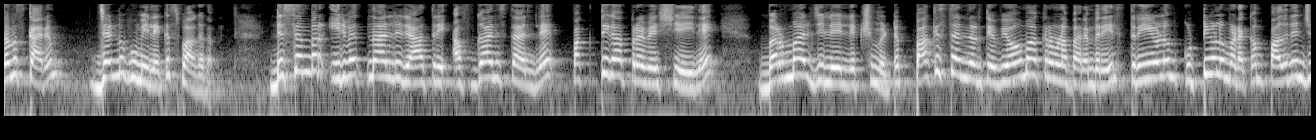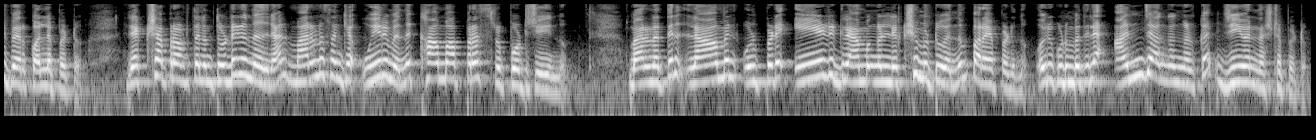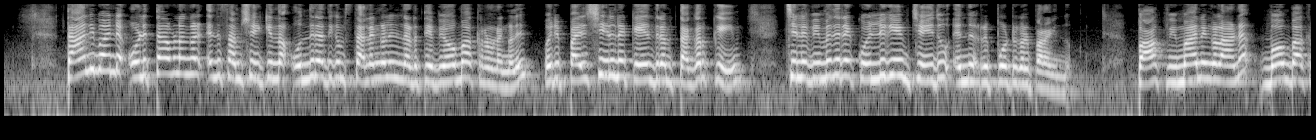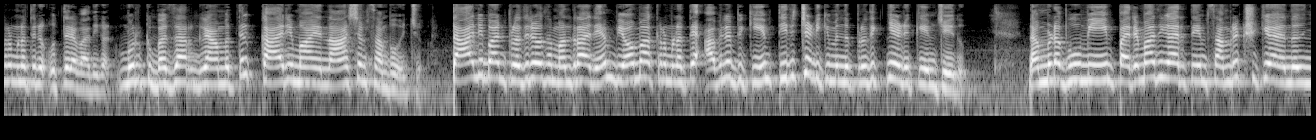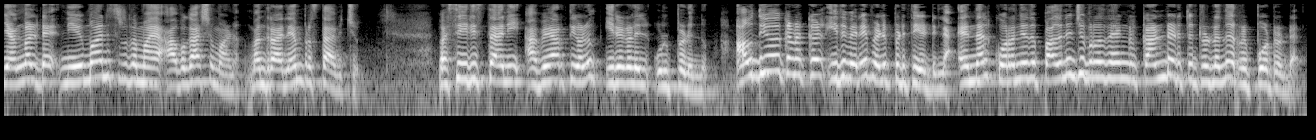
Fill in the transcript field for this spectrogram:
നമസ്കാരം. ജന്മഭൂമിയിലേക്ക് സ്വാഗതം. ഡിസംബർ ഇരുപത്തിനാലിന് രാത്രി അഫ്ഗാനിസ്ഥാനിലെ പക്തിക പ്രവേശ്യയിലെ ബർമാൽ ജില്ലയിൽ ലക്ഷ്യമിട്ട് പാകിസ്ഥാൻ നടത്തിയ വ്യോമാക്രമണ പരമ്പരയിൽ സ്ത്രീകളും കുട്ടികളും അടക്കം പതിനഞ്ച് പേർ കൊല്ലപ്പെട്ടു. രക്ഷാപ്രവർത്തനം തുടരുന്നതിനാൽ മരണസംഖ്യ ഉയരുമെന്ന് ഖാമ പ്രസ് റിപ്പോർട്ട് ചെയ്യുന്നു. മരണത്തിൽ ലാമൻ ഉൾപ്പെടെ ഏഴ് ഗ്രാമങ്ങൾ ലക്ഷ്യമിട്ടുവെന്നും പറയപ്പെടുന്നു. ഒരു കുടുംബത്തിലെ അഞ്ച് അംഗങ്ങൾക്ക് ജീവൻ നഷ്ടപ്പെട്ടു. താലിബാന്റെ ഒളിത്താവളങ്ങൾ എന്ന് സംശയിക്കുന്ന ഒന്നിലധികം സ്ഥലങ്ങളിൽ നടത്തിയ വ്യോമാക്രമണങ്ങളിൽ ഒരു പരിശീലന കേന്ദ്രം തകർക്കുകയും ചില വിമതരെ കൊല്ലുകയും ചെയ്തു എന്ന് റിപ്പോർട്ടുകൾ പറയുന്നു. പാക് വിമാനങ്ങളാണ് ബോംബാക്രമണത്തിന് ഉത്തരവാദികൾ. മുർക്ക് ബസാർ ഗ്രാമത്തിൽ കാര്യമായ നാശം സംഭവിച്ചു. താലിബാൻ പ്രതിരോധ മന്ത്രാലയം വ്യോമാക്രമണത്തെ അപലപിക്കുകയും തിരിച്ചടിക്കുമെന്ന് പ്രതിജ്ഞയെടുക്കുകയും ചെയ്തു. നമ്മുടെ ഭൂമിയെയും പരമാധികാരത്തെയും സംരക്ഷിക്കുക എന്നത് ഞങ്ങളുടെ നിയമാനുസൃതമായ അവകാശമാണ് മന്ത്രാലയം പ്രസ്താവിച്ചു. വസീരിസ്ഥാനി അഭയാർത്ഥികളും ഇരകളിൽ ഉൾപ്പെടുന്നു. ഔദ്യോഗിക കണക്കുകൾ ഇതുവരെ വെളിപ്പെടുത്തിയിട്ടില്ല. എന്നാൽ കുറഞ്ഞത് പതിനഞ്ച് മൃതദേഹങ്ങൾ കണ്ടെടുത്തിട്ടുണ്ടെന്ന് റിപ്പോർട്ടുണ്ട്.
